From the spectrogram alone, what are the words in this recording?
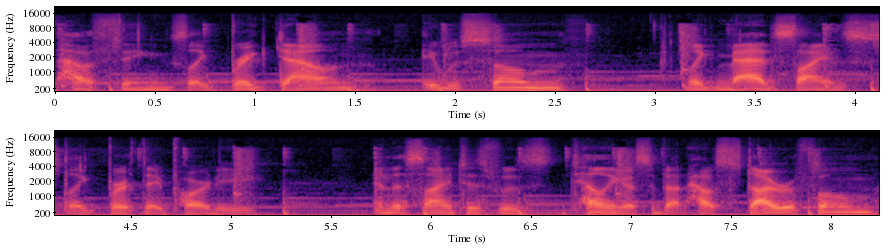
how things like break down. It was some like mad science like birthday party and the scientist was telling us about how styrofoam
